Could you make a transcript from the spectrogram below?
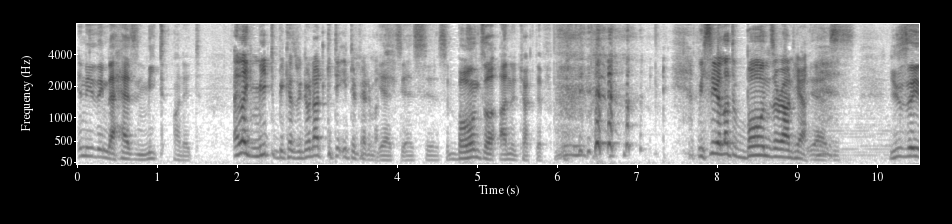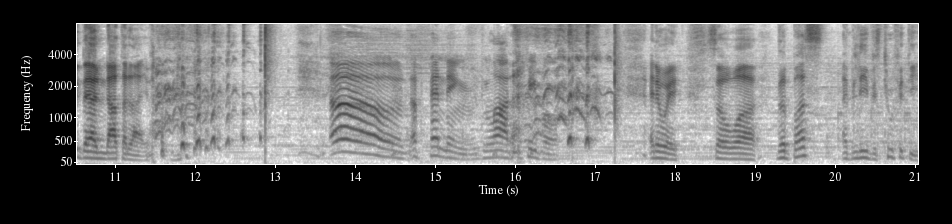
anything that has meat on it. I like meat because we do not get to eat it very much. Yes, yes, yes. Bones are unattractive. We see a lot of bones around here. Yes. Usually they're not alive. Oh, offending lots of people. anyway, so uh, the bus I believe it's 250.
